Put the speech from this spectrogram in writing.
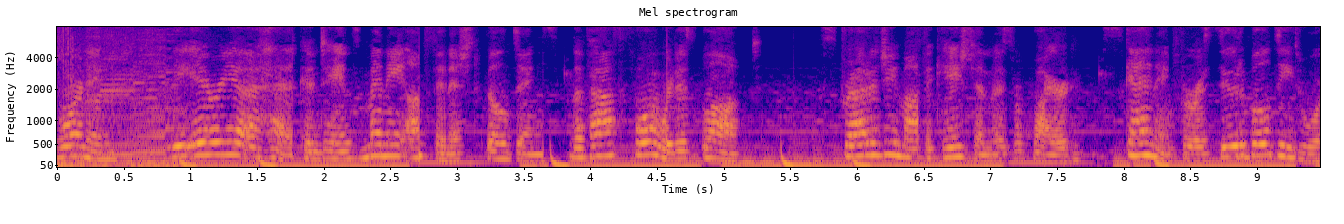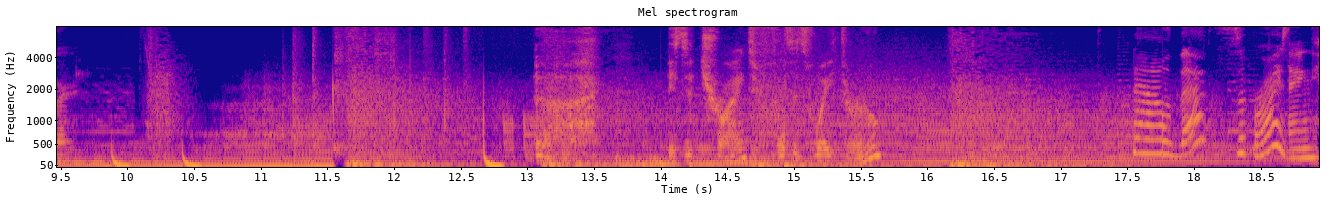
Warning. The area ahead contains many unfinished buildings. The path forward is blocked. Strategy modification is required. Scanning for a suitable detour. Uh, is it trying to force its way through? Now that's surprising.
